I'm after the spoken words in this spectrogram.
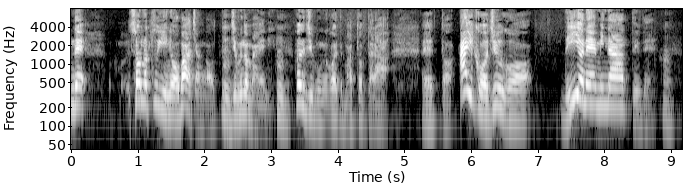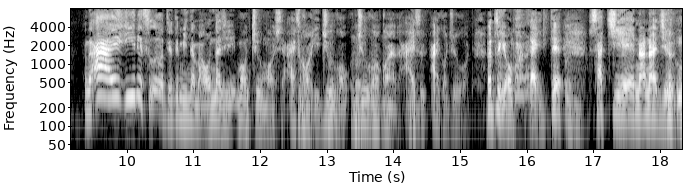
でその次におばあちゃんがおって、自分の前に、ほん。で自分がこうやって待っとったら「えっとアイコ15でいいよねみんな」って言って。ほんでああいいですって言ってみんなまあ同じもん注文してアイスコーヒー15、15個やからアイスアイコ15って。次お前が行って、サチエ72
